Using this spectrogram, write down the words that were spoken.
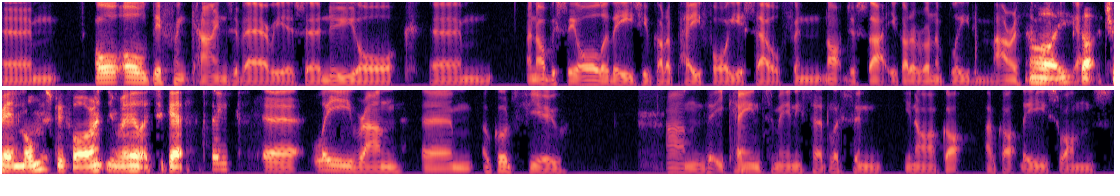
um, all all different kinds of areas. Uh, New York, um, and obviously all of these you've got to pay for yourself, and not just that, you've got to run a bleeding marathon. oh, you've got to train mums before, aren't you? Really, to get. I think uh, Lee ran um, a good few, and he came to me and he said, "Listen, you know, I've got I've got these ones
